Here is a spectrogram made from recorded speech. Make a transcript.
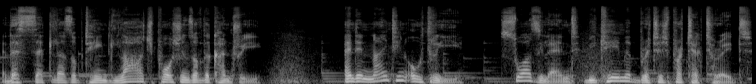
The settlers obtained large portions of the country. And in 1903, Swaziland became a British protectorate.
